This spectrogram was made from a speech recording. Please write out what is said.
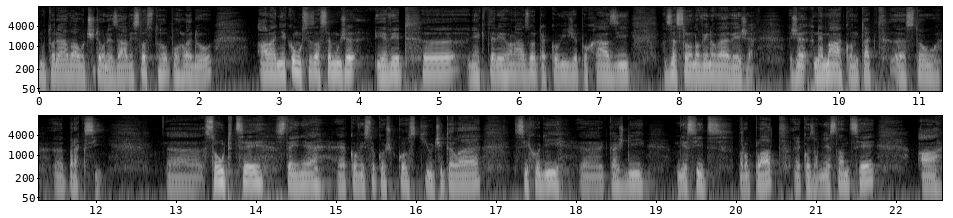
mu to dává určitou nezávislost z toho pohledu, ale někomu se zase může jevit eh, některý jeho názor takový, že pochází ze slonovinové věže, že nemá kontakt eh, s tou eh, praxí. Soudci, stejně jako vysokoškolští učitelé, si chodí každý měsíc pro plat jako zaměstnanci a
